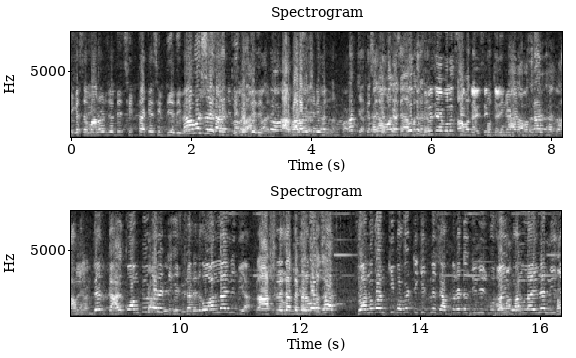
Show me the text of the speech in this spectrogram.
ঠিক আছে মানুষ যদি সিট থাকে সিট দিয়ে দিবেন। অবশ্যই টিকিট দিয়ে দিবেন। আর ভাড়া বেশি নেবেন না। আচ্ছা ঠিক আছে আমাদের আমাদের আমাদের আমাদের সিট নাই তো, আমাদের আমাদের গাড়ি কম্পিউটারের টিকিট স্যার এটা অনলাইনে দিয়া। না আসলে যাতে ফেরত না জনগণ কীভাবে টিকিট নেছে? আপনারা একটা জিনিস বুঝাই অনলাইনে নিজে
